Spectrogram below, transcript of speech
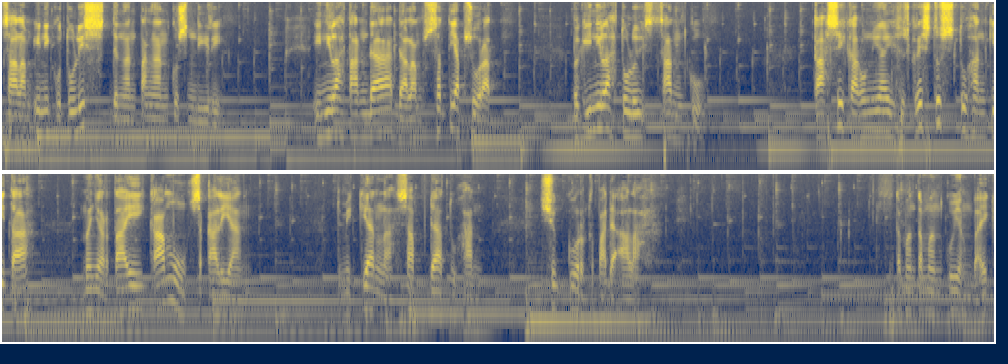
Salam ini kutulis dengan tanganku sendiri. Inilah tanda dalam setiap surat. Beginilah tulisanku. Kasih karunia Yesus Kristus Tuhan kita menyertai kamu sekalian. Demikianlah sabda Tuhan syukur kepada Allah. Teman-temanku yang baik,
